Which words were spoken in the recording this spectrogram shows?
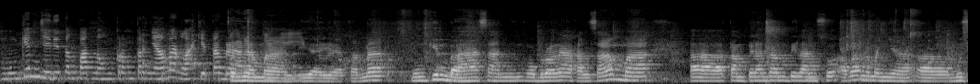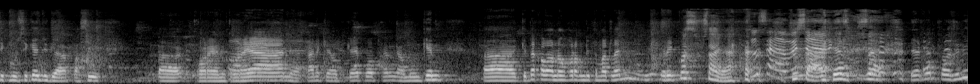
mungkin jadi tempat nongkrong ternyaman lah kita berharap ternyaman gitu. iya iya. Karena mungkin bahasan ngobrolnya akan sama uh, tampilan-tampilan so, apa namanya uh, musik-musiknya juga pasti uh, Korean Korean ya kan K-pop K-pop kan. Nggak mungkin uh, kita kalau nongkrong di tempat lain request susah ya. Susah, susah ya susah. Ya kan kalau sini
